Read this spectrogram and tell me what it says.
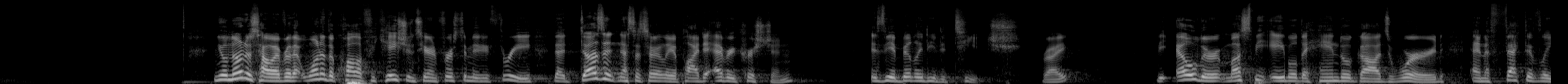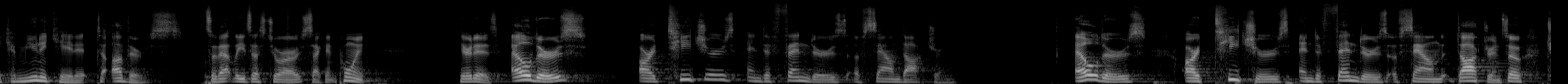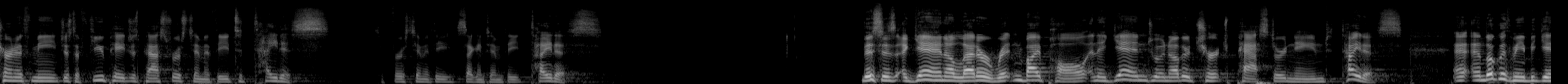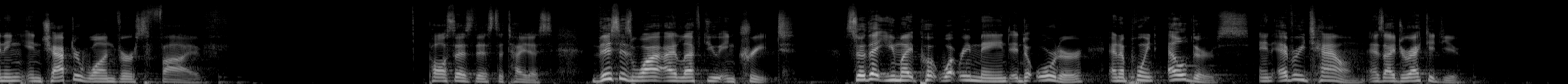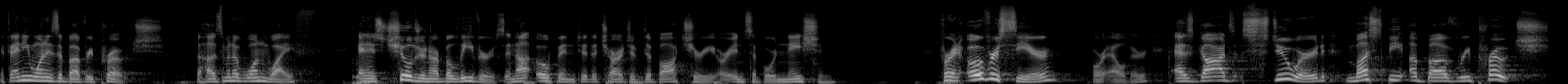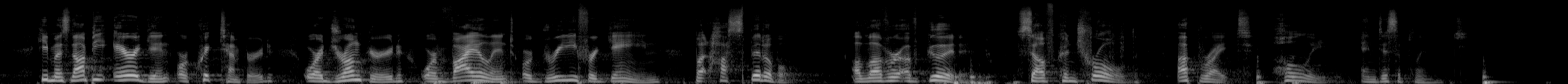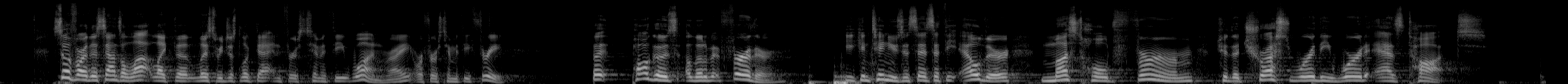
You'll notice, however, that one of the qualifications here in 1 Timothy 3 that doesn't necessarily apply to every Christian is the ability to teach, right? The elder must be able to handle God's word and effectively communicate it to others. So that leads us to our second point. Here it is Elders are teachers and defenders of sound doctrine. Elders are teachers and defenders of sound doctrine. So turn with me just a few pages past 1 Timothy to Titus. So 1 Timothy, 2 Timothy, Titus. This is again a letter written by Paul and again to another church pastor named Titus. And look with me beginning in chapter 1, verse 5. Paul says this to Titus This is why I left you in Crete, so that you might put what remained into order and appoint elders in every town, as I directed you. If anyone is above reproach, the husband of one wife, and his children are believers and not open to the charge of debauchery or insubordination. For an overseer, or elder, as God's steward, must be above reproach. He must not be arrogant or quick tempered, or a drunkard, or violent, or greedy for gain, but hospitable, a lover of good, self controlled, upright, holy, and disciplined. So far, this sounds a lot like the list we just looked at in 1 Timothy 1, right? Or 1 Timothy 3. But Paul goes a little bit further. He continues and says that the elder must hold firm to the trustworthy word as taught.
